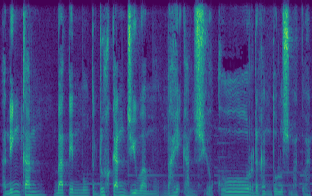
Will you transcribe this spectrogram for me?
heningkan batinmu, teduhkan jiwamu, naikkan syukur dengan tulus sama Tuhan.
